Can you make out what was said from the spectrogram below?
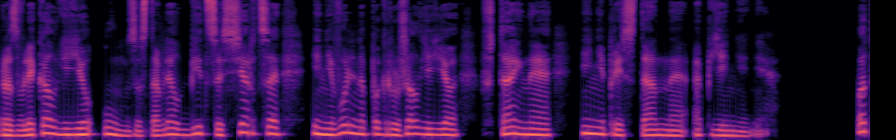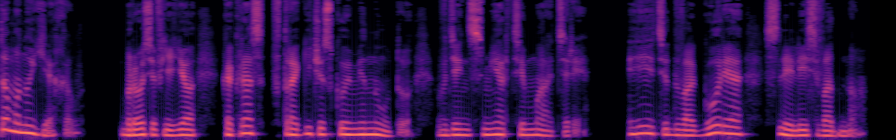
развлекал ее ум, заставлял биться сердце и невольно погружал ее в тайное и непрестанное опьянение. Потом он уехал, бросив ее как раз в трагическую минуту, в день смерти матери, и эти два горя слились в одно.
